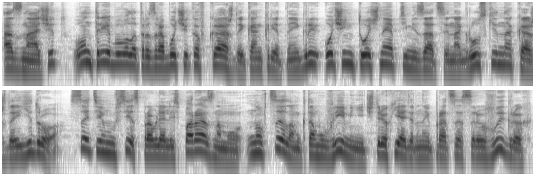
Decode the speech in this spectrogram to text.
А значит, он требовал от разработчиков каждой конкретной игры очень точной оптимизации нагрузки на каждое ядро. С этим все справлялись по-разному, но в целом к тому времени четырехъядерные процессоры в играх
